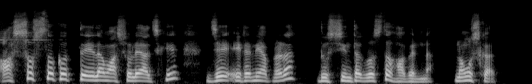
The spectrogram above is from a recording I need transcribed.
আশ্বস্ত করতে এলাম আসলে আজকে যে এটা নিয়ে আপনারা দুশ্চিন্তাগ্রস্ত হবেন না। নমস্কার।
